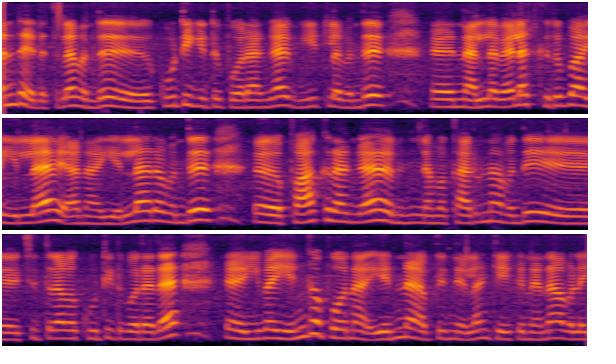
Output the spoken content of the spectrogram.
அந்த இடத்துல வந்து கூட்டிக்கிட்டு போகிறாங்க வீட்டில் வந்து நல்ல வேளை கிருபா இல்லை. ஆனால் எல்லாரும் வந்து பார்க்குறாங்க நம்ம கருணா வந்து சித்ராவை கூட்டிகிட்டு போகிறத இவ எங்கே போனா என்ன அப்படின்னு எல்லாம் கேட்கணுன்னா அவளை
